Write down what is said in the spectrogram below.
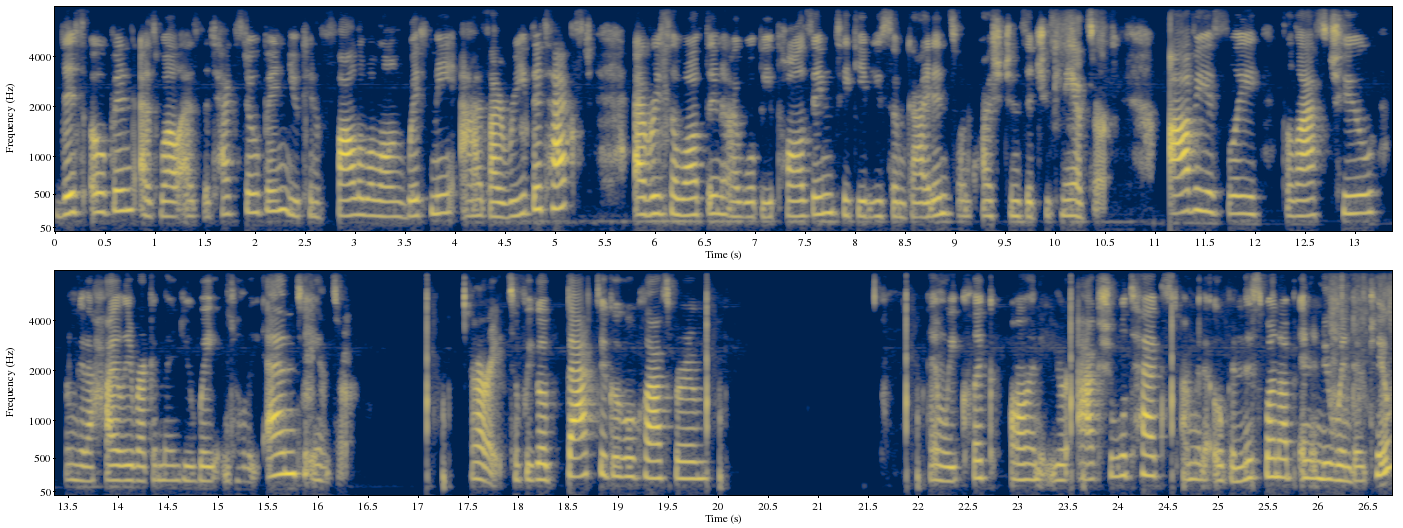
this opened as well as the text open. You can follow along with me as I read the text. Every so often, I will be pausing to give you some guidance on questions that you can answer. Obviously, the last two, I'm going to highly recommend you wait until the end to answer. All right, so if we go back to Google Classroom, and we click on your actual text, I'm going to open this one up in a new window too.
